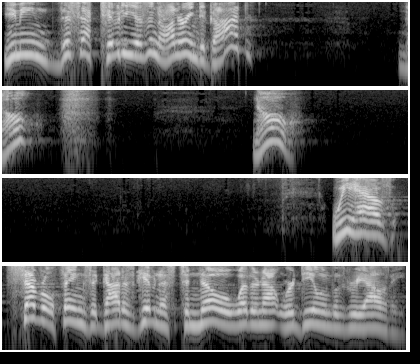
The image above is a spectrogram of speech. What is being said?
You mean this activity isn't honoring to God? No. No. We have several things that God has given us to know whether or not we're dealing with reality.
